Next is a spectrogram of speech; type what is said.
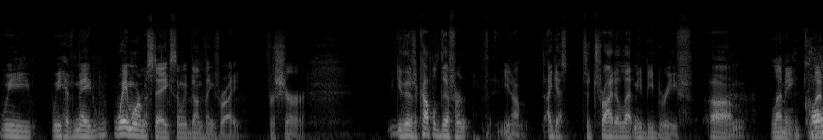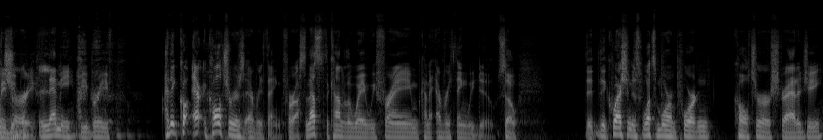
we we have made way more mistakes than we've done things right, for sure. There's a couple different, you know, I guess to try to let me be brief. Um, let me culture, let me be brief. Let me be brief. I think cu- e- culture is everything for us, and that's the kind of the way we frame kind of everything we do. So, the the question is, what's more important, culture or strategy?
